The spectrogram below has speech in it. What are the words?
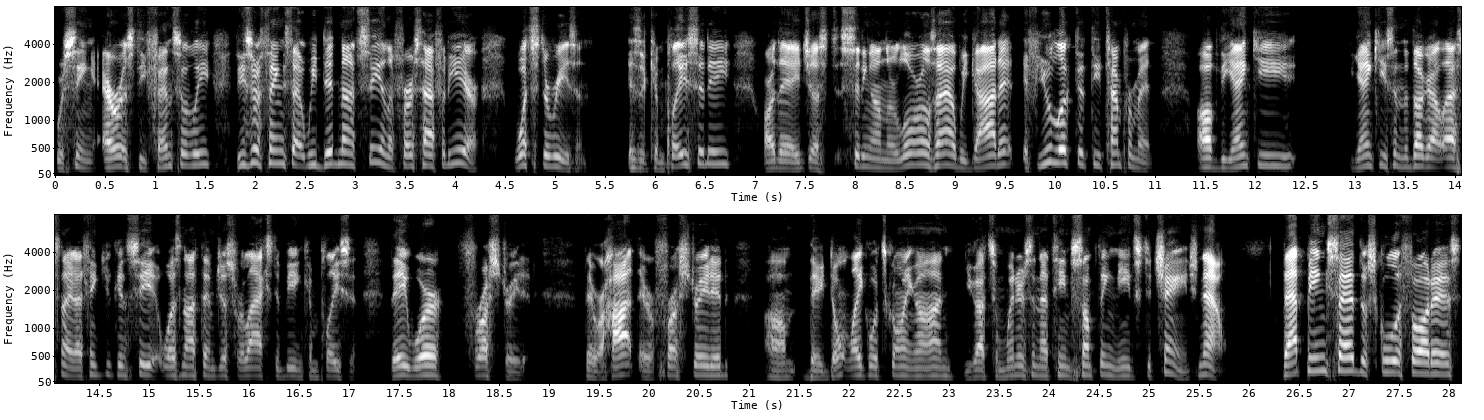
We're seeing errors defensively. These are things that we did not see in the first half of the year. What's the reason? Is it complacency? Are they just sitting on their laurels? Ah, we got it. If you looked at the temperament of the Yankee Yankees in the dugout last night, I think you can see it was not them just relaxed and being complacent. They were frustrated. They were hot. They were frustrated. Um, they don't like what's going on. You got some winners in that team. Something needs to change. Now, that being said, the school of thought is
